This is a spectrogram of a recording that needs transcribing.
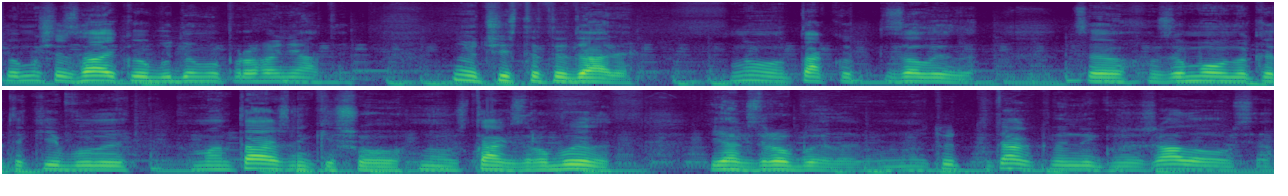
тому що з гайкою будемо проганяти. Ну, чистити далі. Ну, так от залили. Це у замовника такі були монтажники, що ну, так зробили, як зробили. Ну, тут так на них вже жалувався.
